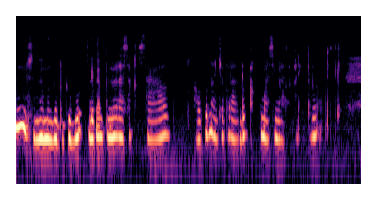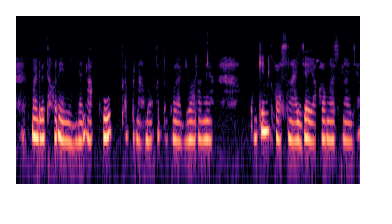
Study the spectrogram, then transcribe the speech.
hmm, sungguh menggebu-gebu dengan penuh rasa kesal. Walaupun campur aduk aku masih merasakan itu selama dua tahun ini. Dan aku gak pernah mau ketemu lagi orangnya. Mungkin kalau sengaja ya kalau nggak sengaja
